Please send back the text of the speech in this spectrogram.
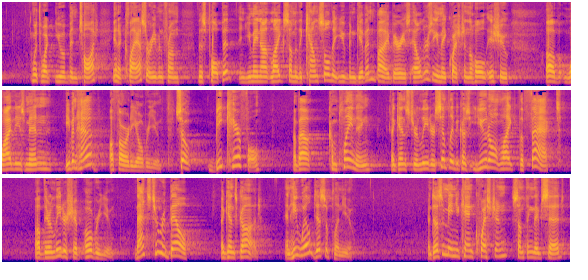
with what you have been taught in a class or even from this pulpit, and you may not like some of the counsel that you've been given by various elders, or you may question the whole issue of why these men even have authority over you. So be careful about complaining against your leaders simply because you don't like the fact of their leadership over you. That's to rebel against God, and He will discipline you. It doesn't mean you can't question something they've said.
